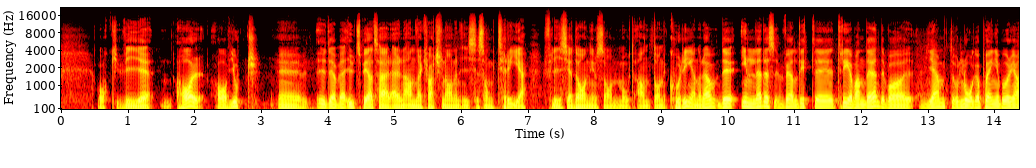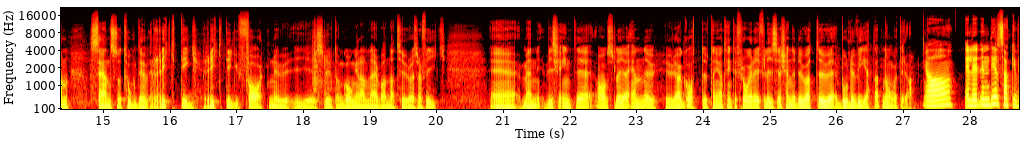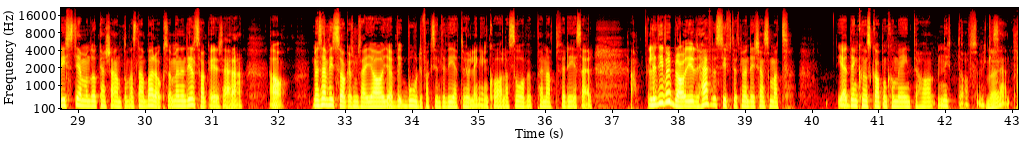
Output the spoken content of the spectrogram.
och vi har avgjort Eh, det har utspelats här är den andra kvartsfinalen i säsong 3. Felicia Danielsson mot Anton Korén. Och det, inleddes väldigt eh, trevande, det var jämnt och låga poäng i början. Sen så tog det riktig, riktig fart nu i slutomgångarna när det var natur och trafik. Eh, men vi ska inte avslöja ännu hur det har gått, utan jag tänkte fråga dig Felicia, känner du att du borde vetat något idag? Ja, eller en del saker visste jag, men då kanske Anton var snabbare också. Men en del saker är så här, ja. Men sen finns det saker som säger, ja, jag borde faktiskt inte veta hur länge en koala sover per natt, för det är så här, ja. Eller det är väl bra, det är det här syftet, men det känns som att ja, den kunskapen kommer jag inte ha nytta av så mycket Nej. sen.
